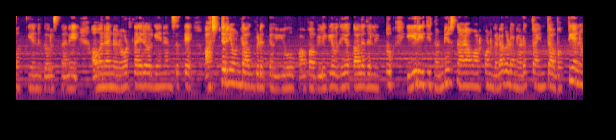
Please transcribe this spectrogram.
ಭಕ್ತಿಯನ್ನು ತೋರಿಸ್ತಾನೆ. ಅವನನ್ನು ನೋಡ್ತಾ ಇರೋರ್ಗೆ ಏನ್ ಅನ್ಸುತ್ತೆ? ಆಶ್ಚರ್ಯ ಉಂಟಾಗ್ಬಿಡುತ್ತೆ. ಅಯ್ಯೋ ಪಾಪ ಬೆಳಿಗ್ಗೆ ಉದಯ ಕಾಲದಲ್ಲಿತ್ತು. ಈ ರೀತಿ ತಣ್ಣೀರ್ ಸ್ನಾನ ಮಾಡ್ಕೊಂಡು ಗಡಗಡ ನಡುತ್ತಾ ಇಂಥ ಭಕ್ತಿಯನ್ನು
